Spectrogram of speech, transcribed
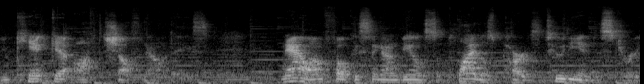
you can't get off the shelf nowadays. Now I'm focusing on being able to supply those parts to the industry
